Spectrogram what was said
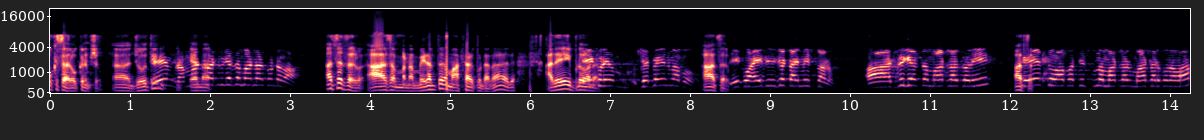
ఓకే సార్ ఒక్క నిమిషం. ఆ, జ్యోతి మాట్లాడుకుంటావా? ఆ, సార్ సార్ ఆ, సార్ మన మేడంతో మాట్లాడుకుంటారా? అదే ఇప్పుడు చెప్పేయండి బాబు. ఆ, సార్. నీకు ఐదు నిమిషాలు టైం ఇస్తాను. ఆ అడ్వకేట్తో మాట్లాడుకొని. కేసు వాపస్ తీసుకుందాం మాట్లాడు మాట్లాడుకున్నావా?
